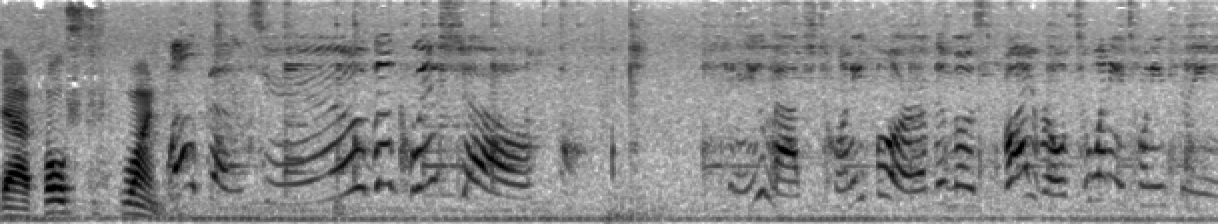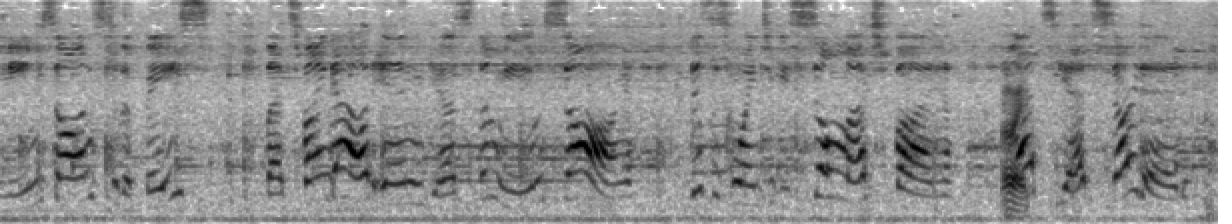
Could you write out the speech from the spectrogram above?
the first one. Welcome to the quiz show. Can you match 24 of the most viral 2023 meme songs to the face? Let's find out in Guess the Meme Song. This is going to be so much fun. All right. Let's get started.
